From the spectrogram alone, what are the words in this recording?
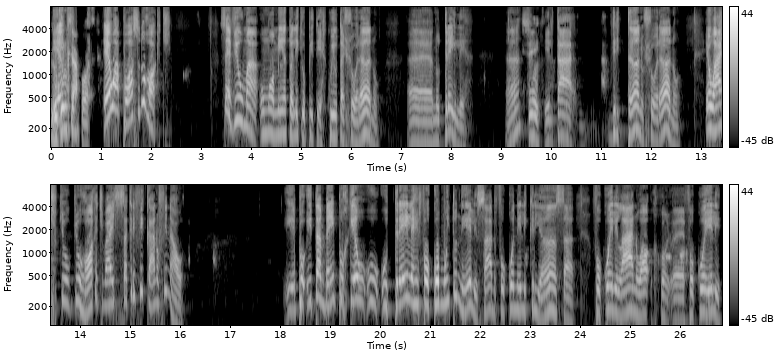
Em quem que você aposta? Eu aposto no Rocket. Você viu uma, um momento ali que o Peter Quill tá chorando é, no trailer? Hã? Sim. Ele tá gritando, chorando. Eu acho que o, que o Rocket vai se sacrificar no final. E, e também porque o, o, o, trailer focou muito nele, sabe? Focou nele criança, focou ele lá no. É, focou ele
